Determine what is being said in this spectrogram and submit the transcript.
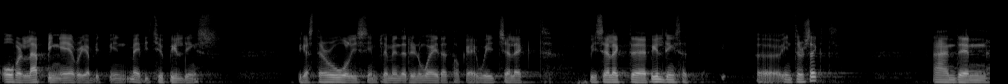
overlapping area between maybe two buildings, because the rule is implemented in a way that okay we select we select the buildings that uh, intersect, and then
